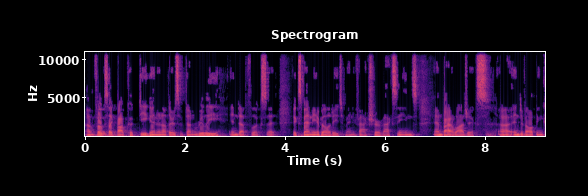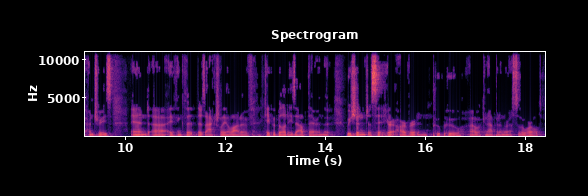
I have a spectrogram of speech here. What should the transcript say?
um, folks like Bob Cook Deegan and others have done really in-depth looks at expanding ability to manufacture vaccines and biologics uh, in developing countries. And uh, I think that there's actually a lot of capabilities out there, and that we shouldn't just sit here at Harvard and poo-poo uh, what can happen in the rest of the world.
